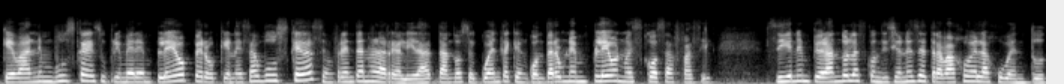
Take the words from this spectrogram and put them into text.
que van en busca de su primer empleo, pero que en esa búsqueda se enfrentan a la realidad dándose cuenta que encontrar un empleo no es cosa fácil. Siguen empeorando las condiciones de trabajo de la juventud.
